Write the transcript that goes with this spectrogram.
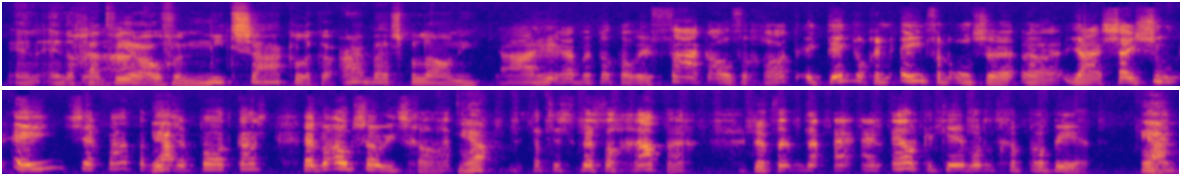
En, en dat gaat Ja. weer over niet-zakelijke arbeidsbeloning. Ja, hier hebben we het ook alweer vaak over gehad. Ik denk nog in een van onze, eh, ja, seizoen 1, zeg maar, van Ja. deze podcast, hebben we ook zoiets gehad. Ja. Dat is best wel grappig. Dat en elke keer wordt het geprobeerd. Ja. En,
